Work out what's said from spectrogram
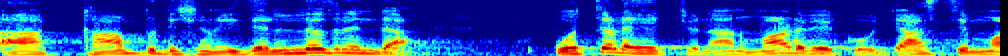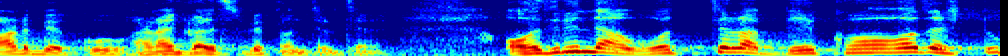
ಆ ಕಾಂಪಿಟೇಷನ್ ಇದೆಲ್ಲದರಿಂದ ಒತ್ತಡ ಹೆಚ್ಚು. ನಾನು ಮಾಡಬೇಕು, ಜಾಸ್ತಿ ಮಾಡಬೇಕು, ಹಣ ಗಳಿಸ್ಬೇಕು ಅಂತ ಹೇಳ್ತೇನೆ. ಅದರಿಂದ ಆ ಒತ್ತಡ ಬೇಕಾದಷ್ಟು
